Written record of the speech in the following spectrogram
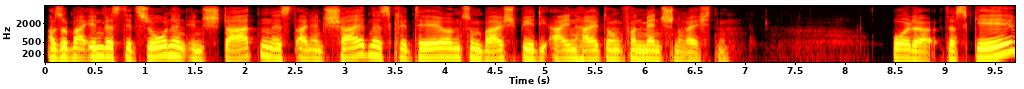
Also bei Investitionen in Staaten ist ein entscheidendes Kriterium zum Beispiel die Einhaltung von Menschenrechten. Oder das G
